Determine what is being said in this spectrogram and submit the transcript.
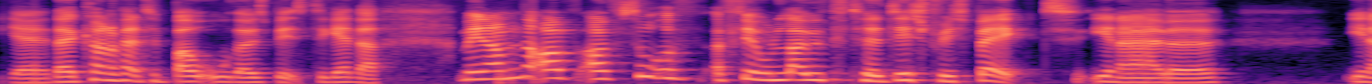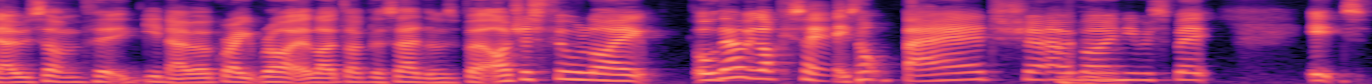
yeah, they kind of had to bolt all those bits together. I mean, I'm not. I've, I've sort of. I feel loath to disrespect, you know, uh, you know, something, you know, a great writer like Douglas Adams, but I just feel like, although, like I say, it's not bad show by any respect. It's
